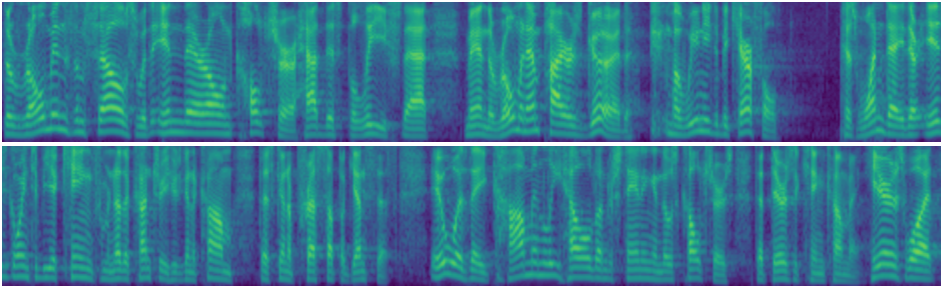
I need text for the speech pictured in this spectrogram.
The Romans themselves, within their own culture, had this belief that, man, the Roman Empire is good, but we need to be careful because one day there is going to be a king from another country who's going to come that's going to press up against this. It was a commonly held understanding in those cultures that there's a king coming. Here's what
